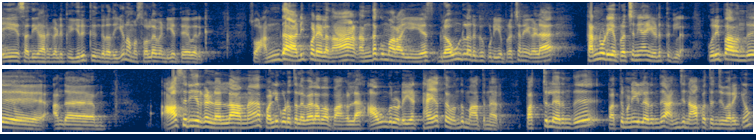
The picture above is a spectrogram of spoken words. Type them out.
ஐஏஎஸ் அதிகாரிகளுக்கு இருக்குங்கிறதையும் நம்ம சொல்ல வேண்டிய தேவை இருக்குது ஸோ அந்த அடிப்படையில் தான் நந்தகுமார் ஐஏஎஸ் கிரவுண்டில் இருக்கக்கூடிய பிரச்சனைகளை தன்னுடைய பிரச்சனையாக எடுத்துக்கல. குறிப்பாக வந்து அந்த ஆசிரியர்கள் இல்லாமல் பள்ளிக்கூடத்தில் வேலை பார்ப்பாங்கள்ல அவங்களுடைய டயத்தை வந்து மாற்றினார் பத்துலேருந்து பத்து மணிலேருந்து அஞ்சு நாற்பத்தஞ்சு வரைக்கும்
